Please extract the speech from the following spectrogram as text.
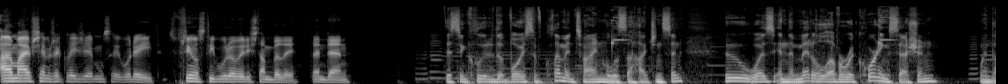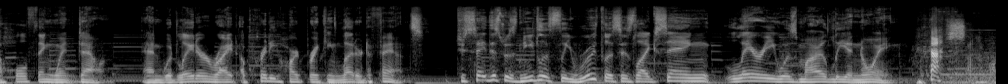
a mají všem řekli, že musí odejít. Z přímo budovy, když tam byli ten den. This included the voice of Clementine, Melissa Hutchinson, who was in the middle of a recording session when the whole thing went down, and would later write a pretty heartbreaking letter to fans. To say this was needlessly ruthless is like saying Larry was mildly annoying. Son of a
